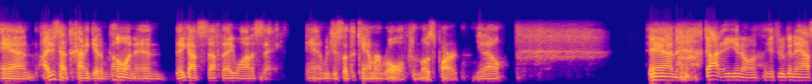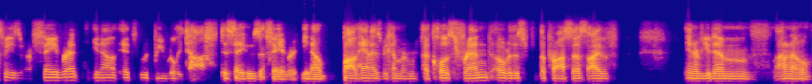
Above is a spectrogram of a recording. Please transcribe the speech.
And I just have to kind of get them going, and they got stuff they want to say. And we just let the camera roll for the most part, you know. And God, eh, you know, if you're going to ask me, is there a favorite? You know, it would be really tough to say who's a favorite. You know, Bob Hannah has become a, a close friend over this the process. I've interviewed him, I don't know,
